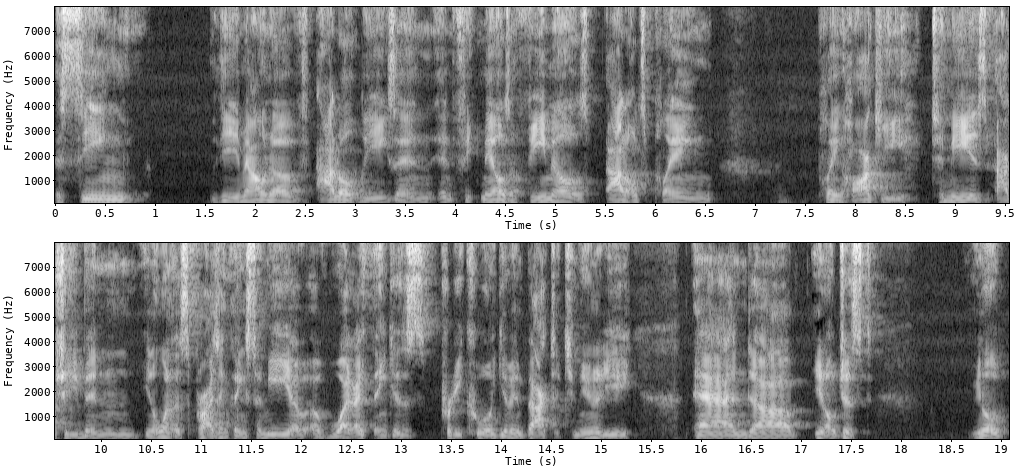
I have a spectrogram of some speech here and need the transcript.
is seeing the amount of adult leagues and and males and females adults playing playing hockey to me has actually been you know one of the surprising things to me of, of what I think is pretty cool and giving back to community. And uh, you know just you know,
